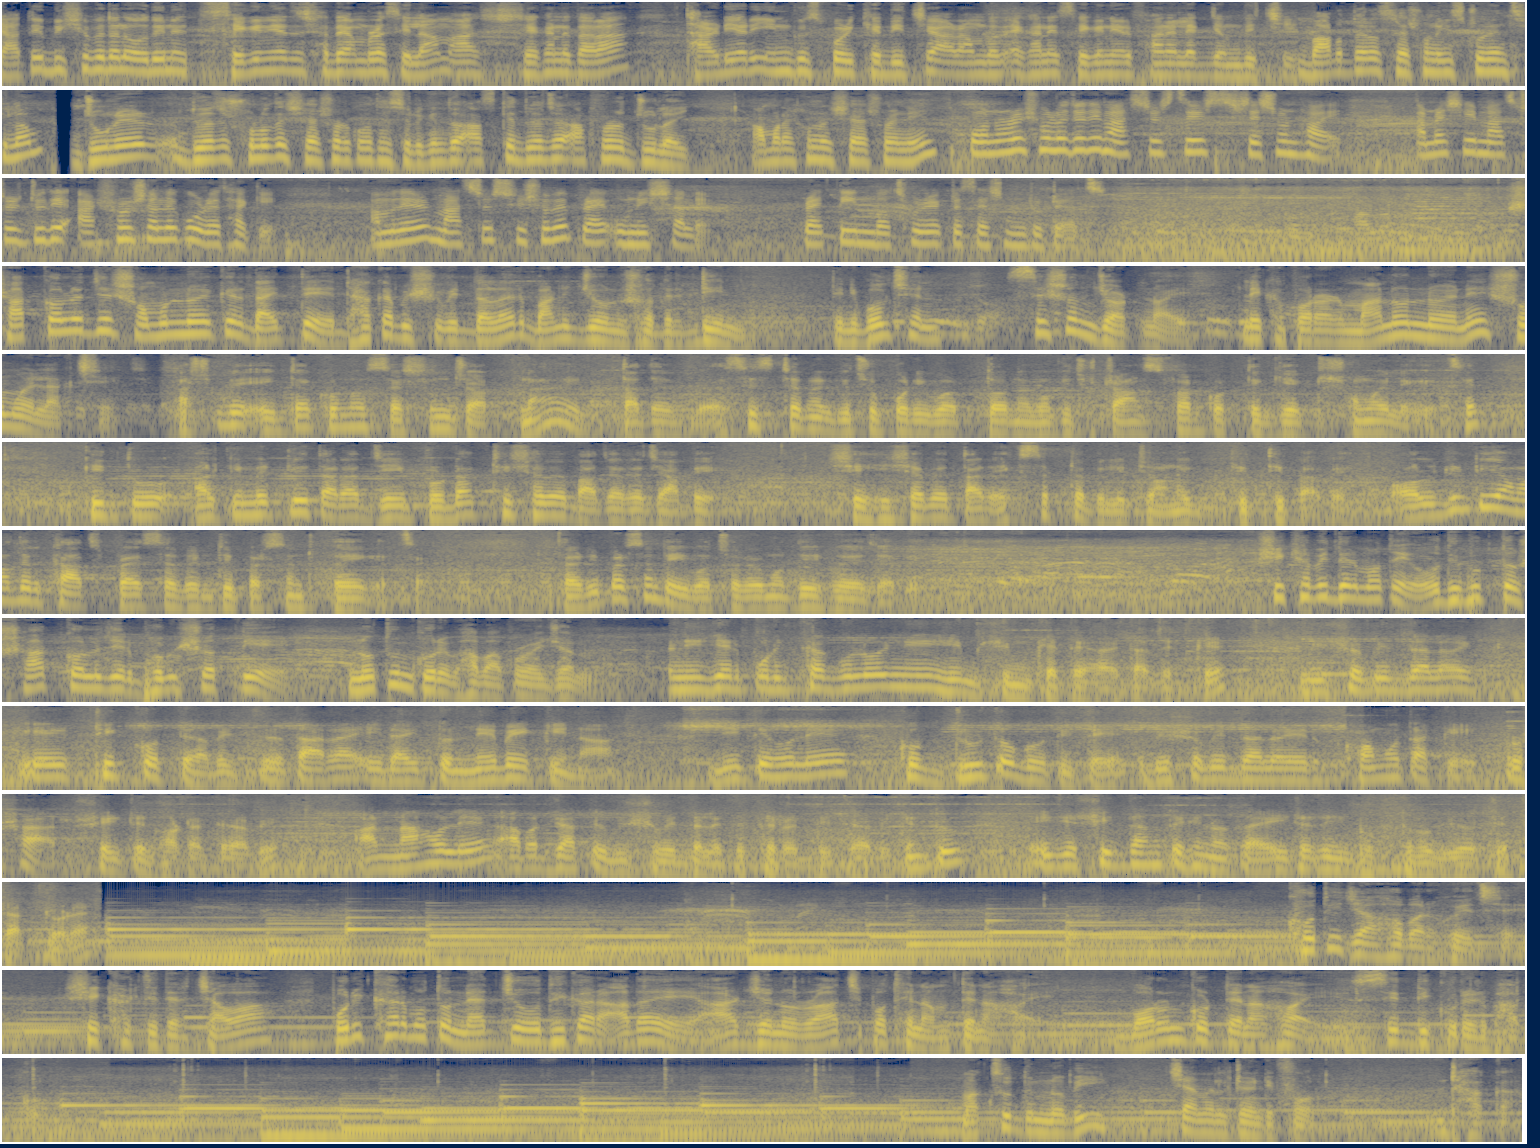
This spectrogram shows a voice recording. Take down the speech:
জাতীয় বিশ্ববিদ্যালয়ের অধীনে সেকেন্ড ইয়ারের সাথে আমরা ছিলাম আর সেখানে তারা থার্ড ইয়ারে ইনক্লুস পরীক্ষা দিচ্ছে আর আমরা এখানে সেকেন্ড ইয়ার ফাইনাল এক্সাম দিচ্ছি। বারো তেরো সেশন স্টুডেন্ট ছিলাম। জুনের দু হাজার ষোলোতে শেষ হওয়ার কথা ছিল কিন্তু আজকে দু হাজার আঠারো জুলাই আমার এখনও শেষ হয়নি। পনেরো ষোলো যদি মাস্টার্সের সেশন হয় আমরা সেই মাস্টার্স যদি আঠেরো সালে করে থাকি আমাদের মাস্টার্স শেষ হবে প্রায় উনিশ সালে। প্রায় তিন বছরের একটা সেশন জুটে আছে। সাত কলেজের সমন্বয়কের দায়িত্বে ঢাকা বিশ্ববিদ্যালয়ের বাণিজ্য অনুষদের ডিন। তিনি বলছেন, সেশন জট নয়, লেখাপড়ার মান উন্নয়নে সময় লাগছে। আসলে এইটা কোনো সেশন জট না, তাদের সিস্টেমের কিছু পরিবর্তন এবং কিছু ট্রান্সফার করতে গিয়ে একটু সময় লেগেছে। কিন্তু আলটিমেটলি তারা যেই প্রোডাক্ট হিসাবে বাজারে যাবে, সেই হিসাবে তার অ্যাকসেপ্টেবিলিটি অনেক বৃদ্ধি পাবে। অলরেডি আমাদের কাজ প্রায় সেভেন্টি পার্সেন্ট হয়ে গেছে। থার্টি পার্সেন্ট এই বছরের মধ্যেই হয়ে যাবে। শিক্ষাবিদদের মতে অধিভুক্ত সাত কলেজের ভবিষ্যৎ নিয়ে নতুন করে ভাবা প্রয়োজন। নিজের পরীক্ষাগুলোই নিয়ে হিমশিম খেতে হয় তাদেরকে। বিশ্ববিদ্যালয়কে ঠিক করতে হবে তারা এই দায়িত্ব নেবে কি না নিতে হলে খুব দ্রুত গতিতে বিশ্ববিদ্যালয়ের ক্ষমতাকে প্রসার সেইটা ঘটাতে হবে। আর না হলে আবার জাতীয় বিশ্ববিদ্যালয়কে ফেরত দিতে হবে। কিন্তু এই যে সিদ্ধান্তহীনতা এইটাতেই ভুক্তভোগী হচ্ছে ছাত্ররা। ক্ষতি যা হবার হয়েছে। শিক্ষার্থীদের চাওয়া, পরীক্ষার মতো ন্যায্য অধিকার আদায়ে আর যেন রাজপথে নামতে না হয়, বরণ করতে না হয় সিদ্দিকুরের ভাগ্য। মাকসুদুল নবী চ্যানেল টোয়েন্টি ঢাকা।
